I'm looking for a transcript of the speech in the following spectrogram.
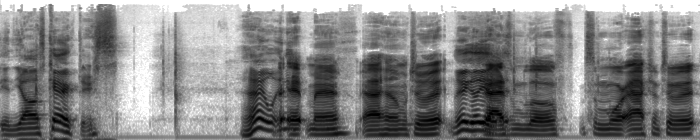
and y'all's characters. All right, well, Ip Man, add him to it. There you go, yeah. Add some little, some more action to it.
